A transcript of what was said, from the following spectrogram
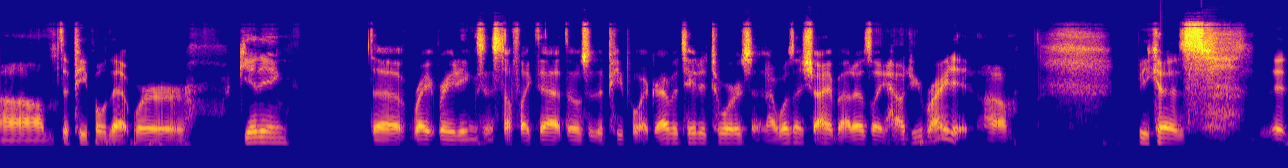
Um, the people that were getting the right ratings and stuff like that, those are the people I gravitated towards, and I wasn't shy about it. I was like, "How do you write it?" Um, because it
